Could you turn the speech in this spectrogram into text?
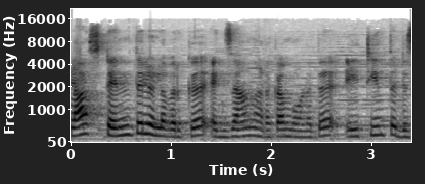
ക്ലാസ് ടെൻത്തിലുള്ളവർക്ക് എക്സാം നടക്കാൻ പോകുന്നത് eighteenth December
